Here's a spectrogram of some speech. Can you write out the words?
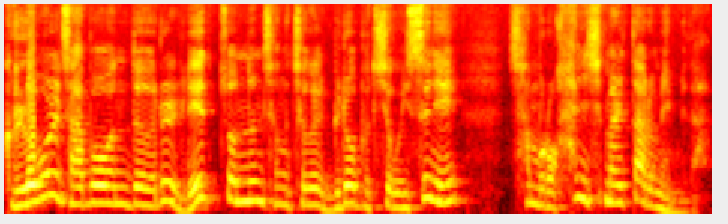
글로벌 자본들을 내쫓는 정책을 밀어붙이고 있으니 참으로 한심할 따름입니다.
